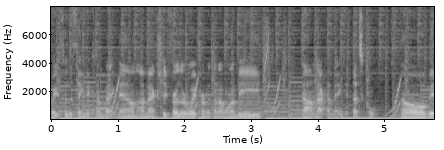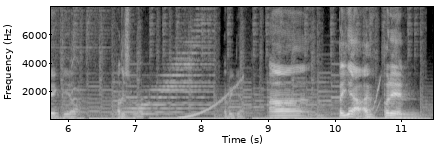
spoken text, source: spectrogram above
Wait for the thing to come back down. I'm actually further away from it than I want to be. No, I'm not gonna make it. That's cool. No big deal. I'll just warp. No big deal. Uh, but yeah, I've put in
